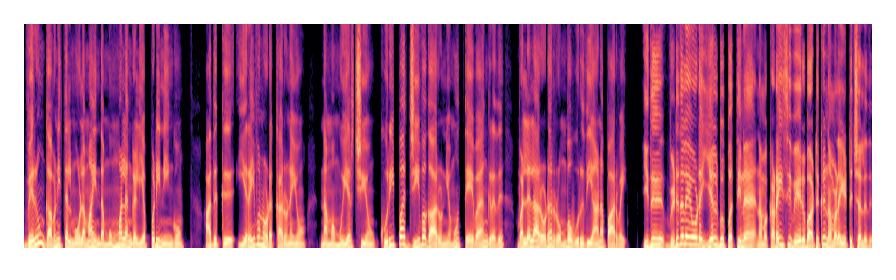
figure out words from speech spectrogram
வெறும் கவனித்தல் மூலமா இந்த மும்மலங்கள் எப்படி நீங்கும்? அதுக்கு இறைவனோட கருணையும் நம்ம முயற்சியும் குறிப்பா ஜீவகாருண்யமும் தேவைங்கிறது வள்ளலாரோட ரொம்ப உறுதியான பார்வை. இது விடுதலையோட இயல்பு பத்தின நம்ம கடைசி வேறுபாட்டுக்கு நம்மளை இட்டுச் செல்லுது.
